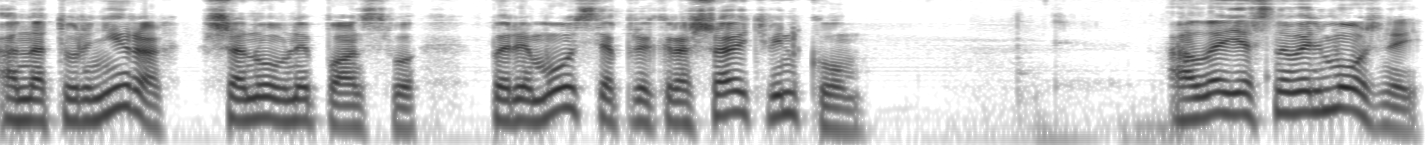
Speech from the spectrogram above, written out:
А на турнірах, шановне панство, переможця прикрашають вінком. Але ясновельможний,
